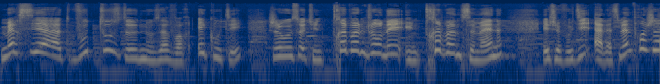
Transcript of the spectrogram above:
Merci à vous tous de nous avoir écoutés. Je vous souhaite une très bonne journée, une très bonne semaine, et je vous dis à la semaine prochaine.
